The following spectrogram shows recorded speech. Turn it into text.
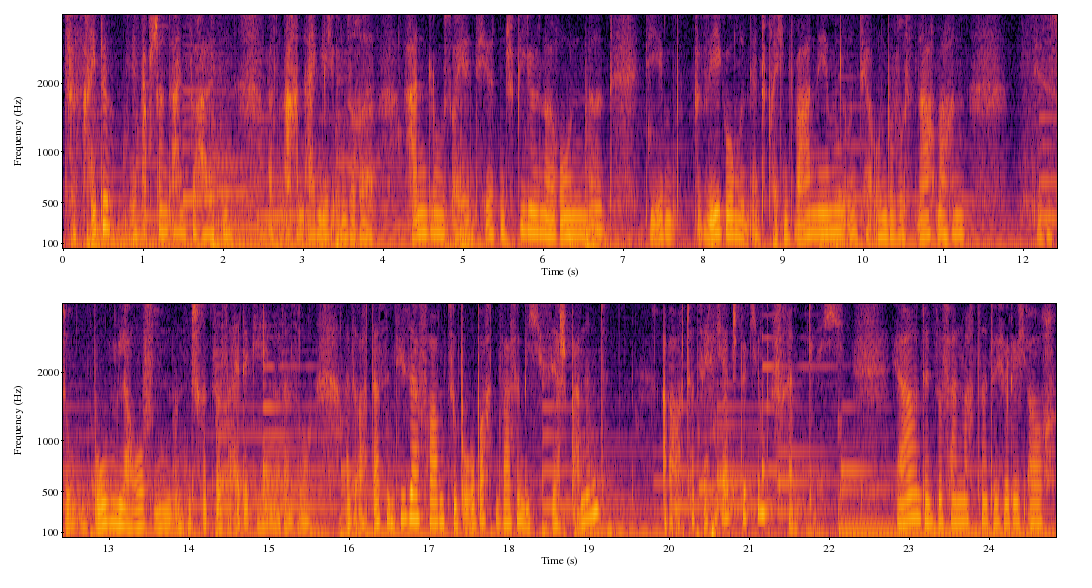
zur Seite, um den Abstand einzuhalten? Was machen eigentlich unsere handlungsorientierten Spiegelneuronen, ne, die eben Bewegungen entsprechend wahrnehmen und ja unbewusst nachmachen? Dieses so einen Bogen laufen und einen Schritt zur Seite gehen oder so. Also auch das in dieser Form zu beobachten war für mich sehr spannend, aber auch tatsächlich ein Stückchen befremdlich. Ja, und insofern macht es natürlich wirklich auch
